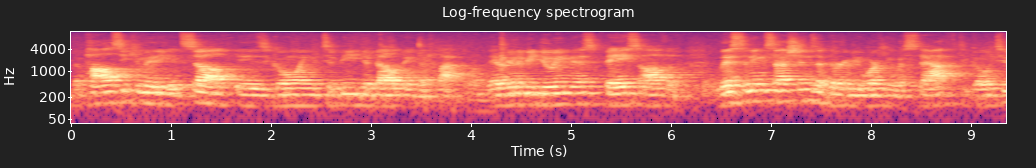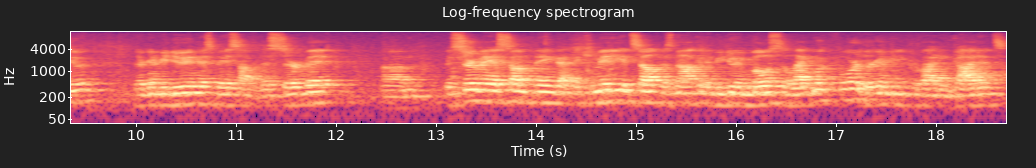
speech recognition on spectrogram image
the policy committee itself is going to be developing the platform. They're going to be doing this based off of listening sessions that they're going to be working with staff to go to. They're going to be doing this based off of the survey. Um, the survey is something that the committee itself is not going to be doing most of the legwork for. They're going to be providing guidance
